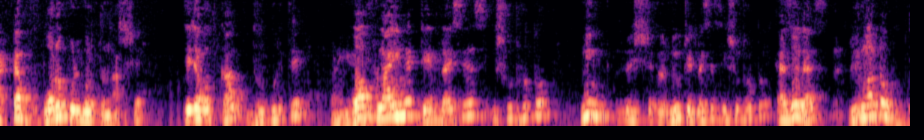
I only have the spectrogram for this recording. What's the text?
একটা বড় পরিবর্তন আসছে। এ যাবৎকাল ধূপগুড়িতে অফলাইনে ট্রেড লাইসেন্স ইস্যুড হতো, new new trade license issued হতো অ্যাজ ওয়েল অ্যাজ রিনুয়ালটাও হতো।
